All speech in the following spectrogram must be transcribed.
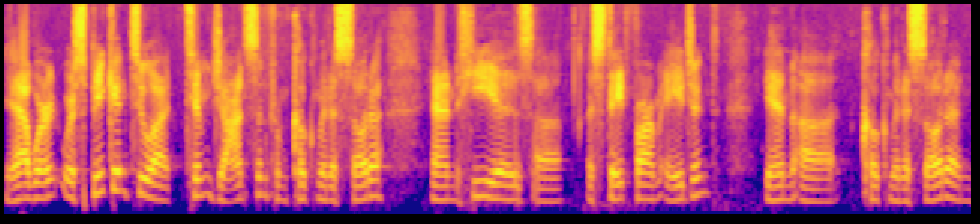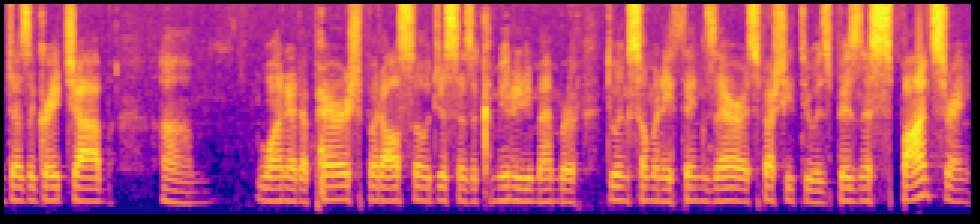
Yeah, we're, we're speaking to uh, Tim Johnson from Cook, Minnesota, and he is uh, a State Farm agent in uh, Cook, Minnesota, and does a great job, um, one at a parish, but also just as a community member, doing so many things there, especially through his business sponsoring.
